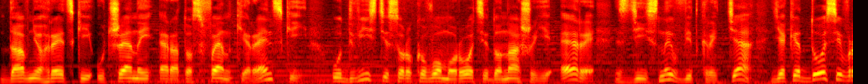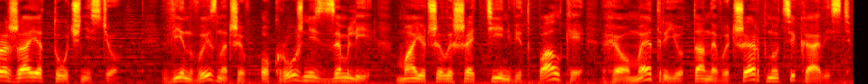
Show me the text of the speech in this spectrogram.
Давньогрецький учений Ератосфен Кіренський у 240 році до нашої ери здійснив відкриття, яке досі вражає точністю. Він визначив окружність Землі, маючи лише тінь від палки, геометрію та невичерпну цікавість.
